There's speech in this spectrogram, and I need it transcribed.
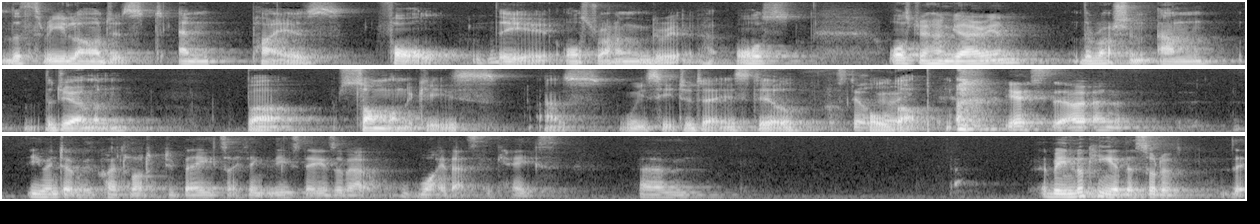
the three largest empires fall: mm-hmm. the Austro-Hungary, Aus- Austro-Hungarian, the Russian, and the German. But some monarchies, as we see today, still, Still hold going. up. Yes, uh, and you end up with quite a lot of debate, I think, these days about why that's the case. Um, I mean, looking at the sort of the,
